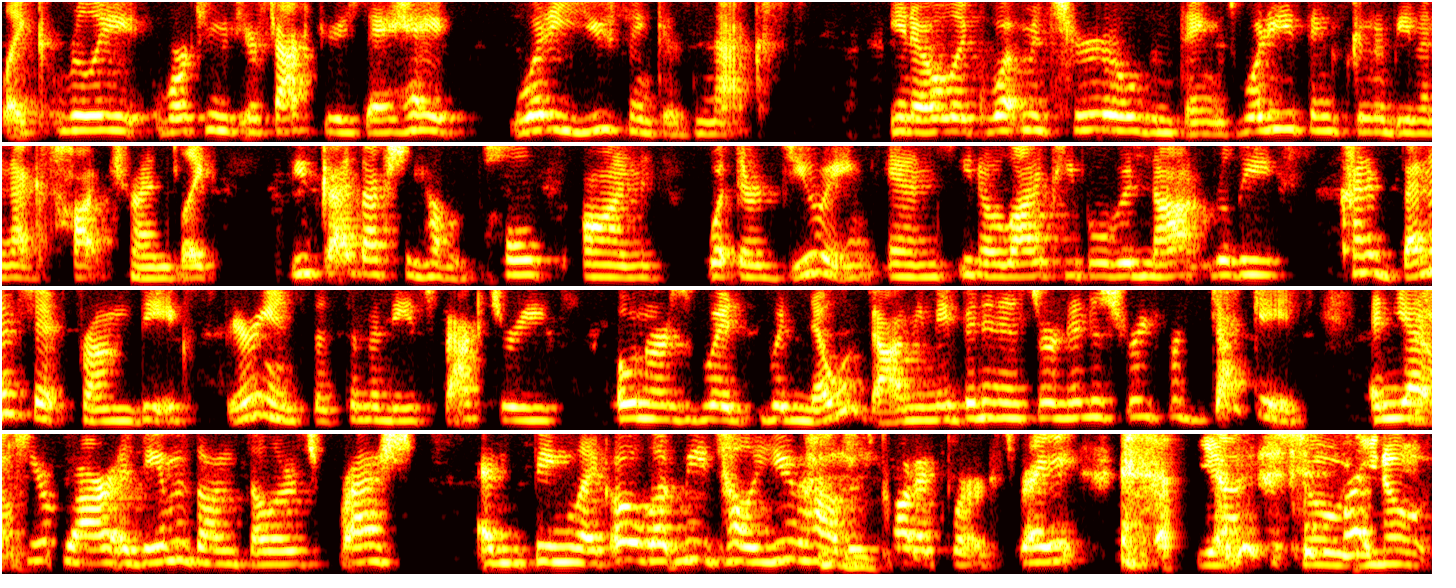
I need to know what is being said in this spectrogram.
like really working with your factory say, hey, what do you think is next? You know like what materials and things what do you think is going to be the next hot trend? Like these guys actually have a pulse on what they're doing and you know a lot of people would not really kind of benefit from the experience that some of these factory owners would would know about. I mean they've been in a certain industry for decades and yet yeah. here we are as amazon sellers fresh and being like oh let me tell you how this product works right? Yeah so you know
